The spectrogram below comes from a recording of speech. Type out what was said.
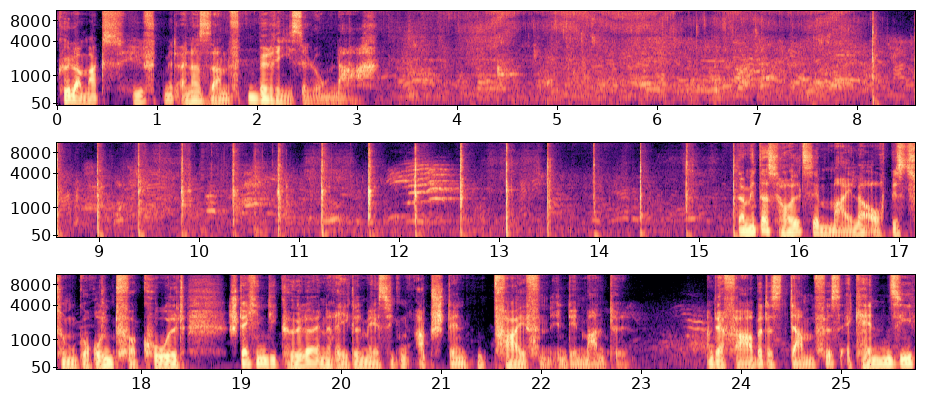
Köhler Max hilft mit einer sanften Berieselung nach. Damit das Holz im Meiler auch bis zum Grund verkohlt, stechen die Köhler in regelmäßigen Abständen Pfeifen in den Mantel. An der Farbe des Dampfes erkennen Sie,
